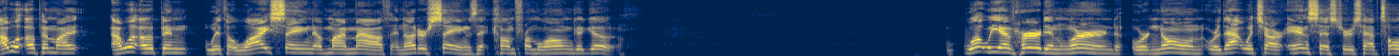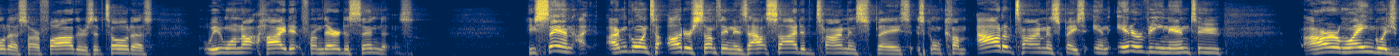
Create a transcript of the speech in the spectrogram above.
I will open my I will open with a wise saying of my mouth and utter sayings that come from long ago. What we have heard and learned or known, or that which our ancestors have told us, our fathers have told us, we will not hide it from their descendants. He's saying, I, am going to utter something that is outside of time and space. It's going to come out of time and space and intervene into our language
